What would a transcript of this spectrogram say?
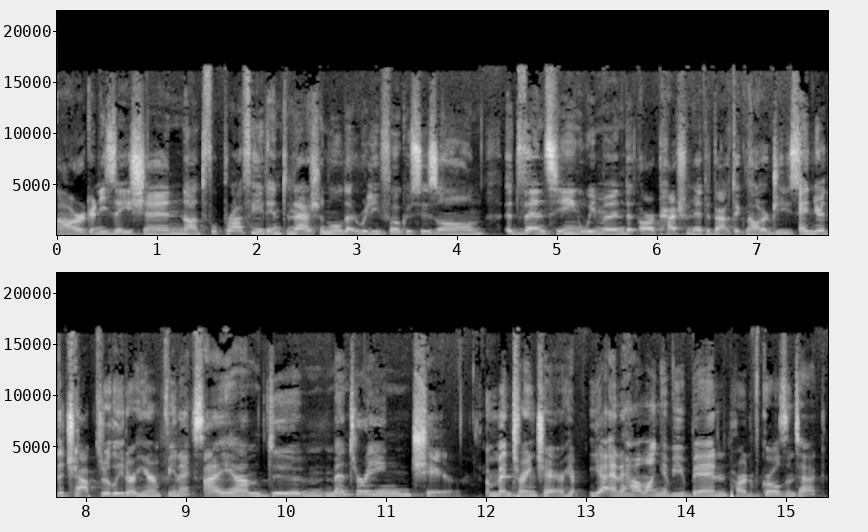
Uh, organization, not for profit, international, that really focuses on advancing women that are passionate about technologies. And you're the chapter leader here in Phoenix, I am the mentoring chair. a mentoring chair. Yep. Yeah. And how long have you been part of Girls in Tech?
